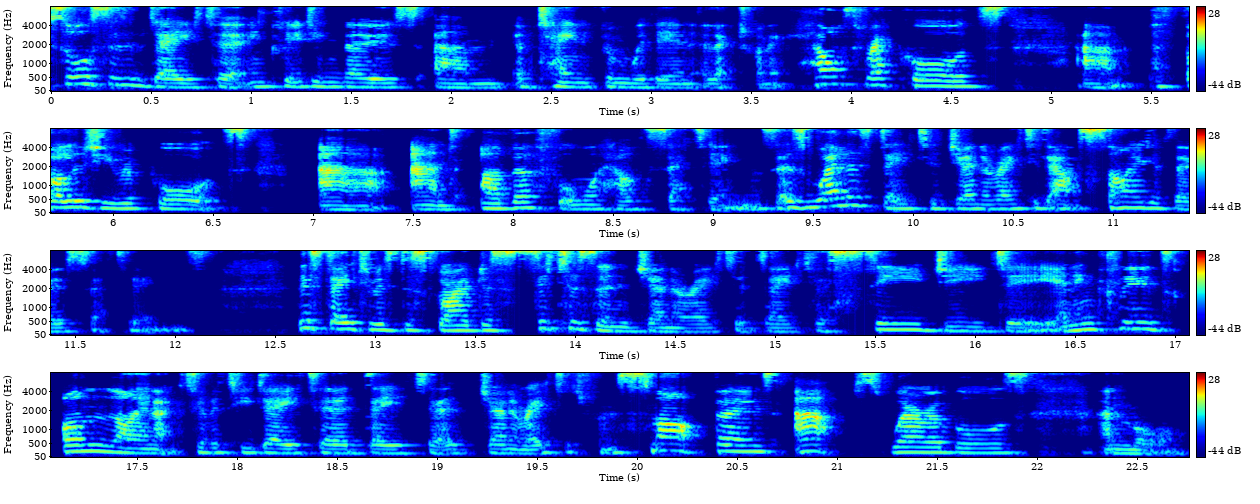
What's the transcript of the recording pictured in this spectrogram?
sources of data including those um, obtained from within electronic health records, um, pathology reports, uh, and other formal health settings, as well as data generated outside of those settings. This data is described as citizen-generated data, CGD, and includes online activity data, data generated from smartphones, apps, wearables, and more.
